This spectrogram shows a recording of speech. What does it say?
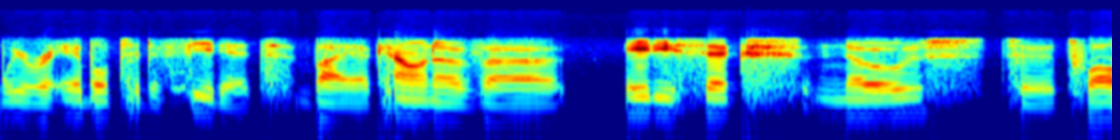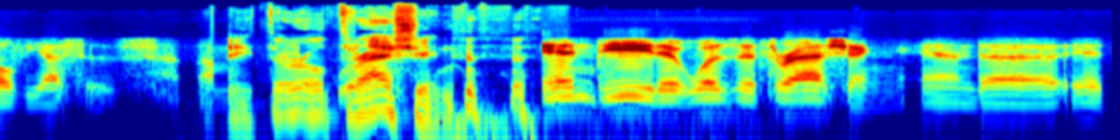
we were able to defeat it by a count of uh, 86 no's to 12 yeses. Um, a thorough thrashing. indeed, it was a thrashing, and uh, it's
